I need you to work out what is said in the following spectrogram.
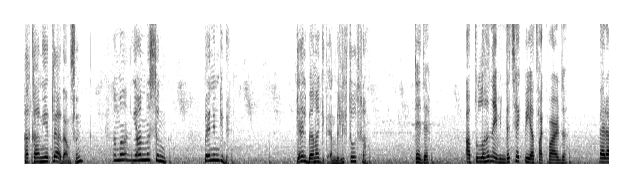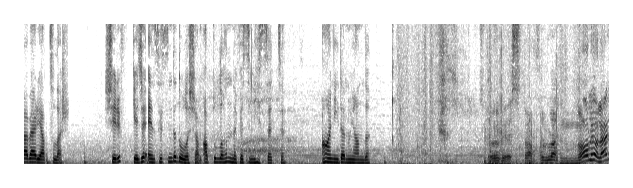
Hakkaniyetli adamsın. Ama yalnızsın. Benim gibi. Gel bana gidelim birlikte oturalım. dedi. Abdullah'ın evinde tek bir yatak vardı. Beraber yattılar. Şerif gece ensesinde dolaşan Abdullah'ın nefesini hissetti. Aniden uyandı. Tövbe estağfurullah. Ne oluyor lan?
